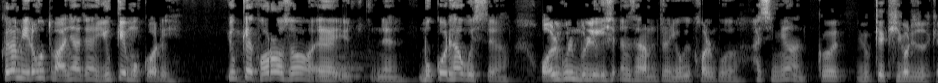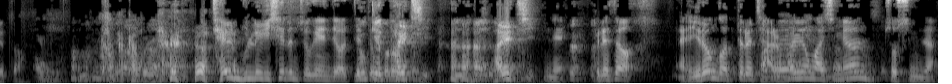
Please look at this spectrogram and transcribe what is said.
그 다음에 이런 것도 많이 하잖아요. 육개 목걸이. 육개 걸어서 예, 유- 네, 목걸이 하고 있어요. 얼굴 물리기 싫은 사람들은 여기 걸고 하시면 그 육개 귀걸이도 좋겠다. 각각하고 이렇게. 제일 물리기 싫은 쪽에 이제 어쨌든 육개 팔찌, 발찌. 네. 그래서 이런 것들을 잘 활용하시면 좋습니다.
